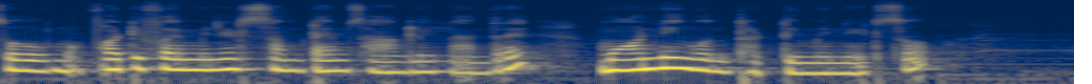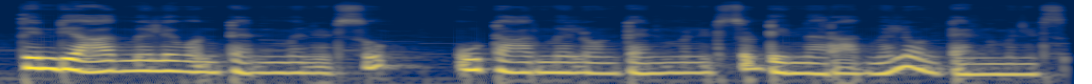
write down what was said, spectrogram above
So forty five minutes sometimes ಆಗಲಿಲ್ಲ ಅಂದರೆ ಮಾರ್ನಿಂಗ್ ಒಂದು ಥರ್ಟಿ ಮಿನಿಟ್ಸು ತಿಂಡಿ ಆದಮೇಲೆ ಒಂದು ಟೆನ್ ಮಿನಿಟ್ಸು ಊಟ ಆದಮೇಲೆ ಒಂದು ಟೆನ್ ಮಿನಿಟ್ಸು ಡಿನ್ನರ್ ಆದಮೇಲೆ ಒಂದು ಟೆನ್ ಮಿನಿಟ್ಸ್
